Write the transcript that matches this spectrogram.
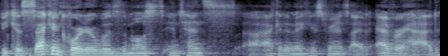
because second quarter was the most intense uh, academic experience I've ever had.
